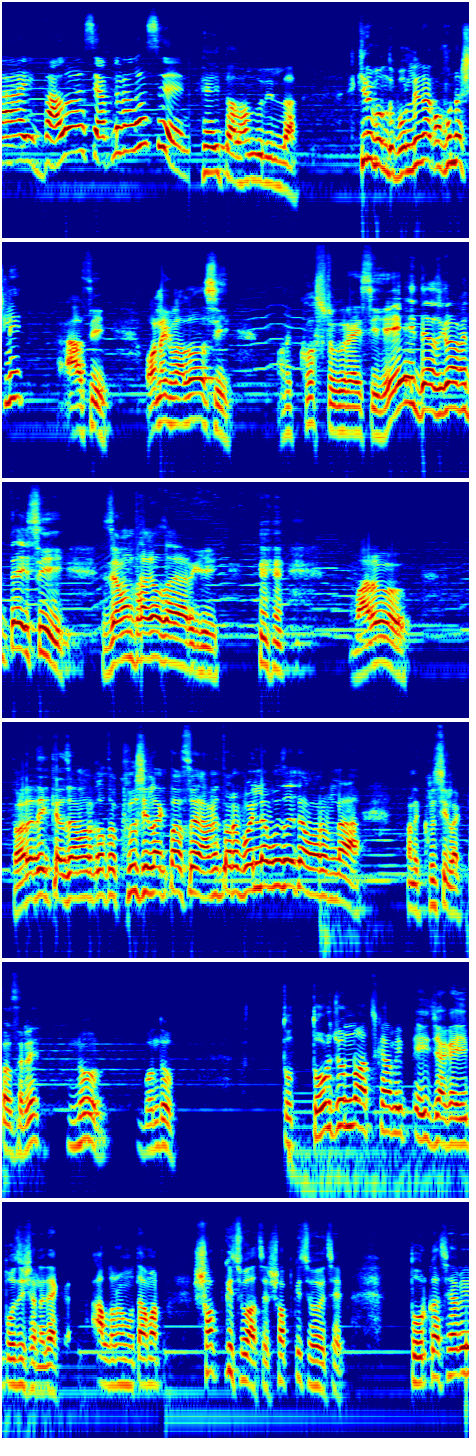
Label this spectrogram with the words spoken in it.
ভাই ভালো আছে। আপনি ভালো আছেন? এই তো আলহামদুলিল্লাহ। কিরে বন্ধু বললি না কখন আসলি? আছি। অনেক ভালো আছি। অনেক কষ্ট করে আইছি। এই দেশ গ্রামের আইছি। যেমন থাকা যায় আর কি। মারু তোরে দেখে যে আমার কত খুশি লাগতাছে আমি তোরে বললে বুঝাইতে পারুম না। অনেক খুশি লাগতাছে রে। নূর বন্ধু তো তোর জন্য আজকে আমি এই জায়গায় এই পজিশনে দেখ আল্লাহর মতো আমার সবকিছু আছে সবকিছু হয়েছে। তোর কাছে আমি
